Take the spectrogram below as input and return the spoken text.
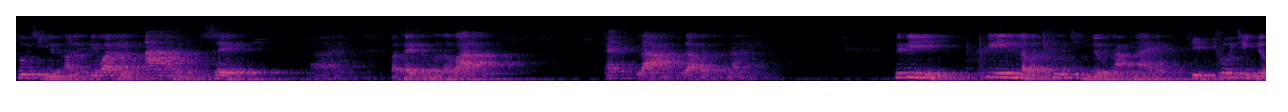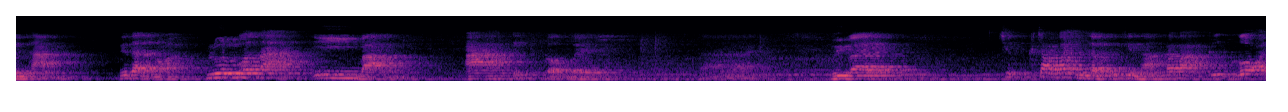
Phương trình thường thẳng đi qua điểm A và điểm C. Đấy. và thầy sẽ hướng các bạn cách làm dạng bài tập này. Thế thì khi lập phương trình đường thẳng này, thì phương trình đường thẳng như ta đã nói, luôn có dạng y bằng a cộng b. Đấy. vì vậy trong quá trình lập phương trình thẳng, các bạn cứ gọi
